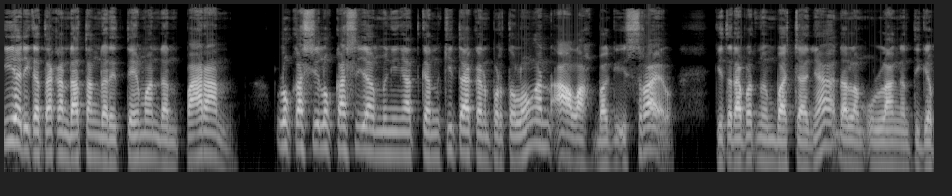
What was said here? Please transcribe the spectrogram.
Ia dikatakan datang dari Teman dan Paran, lokasi-lokasi yang mengingatkan kita akan pertolongan Allah bagi Israel. Kita dapat membacanya dalam ulangan 33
